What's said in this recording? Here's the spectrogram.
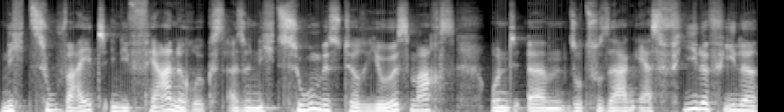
nicht zu weit in die Ferne rückst, also nicht zu mysteriös machst und ähm, sozusagen erst viele, viele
